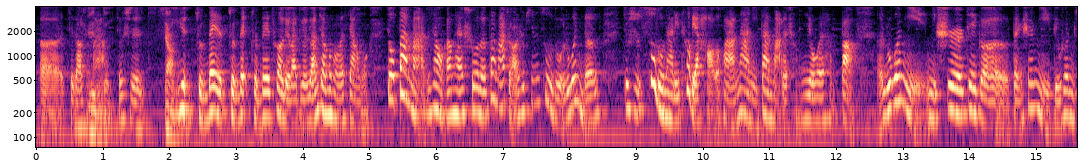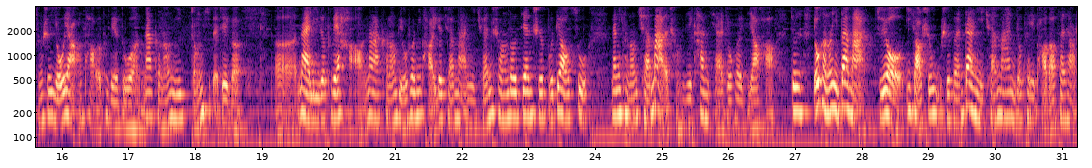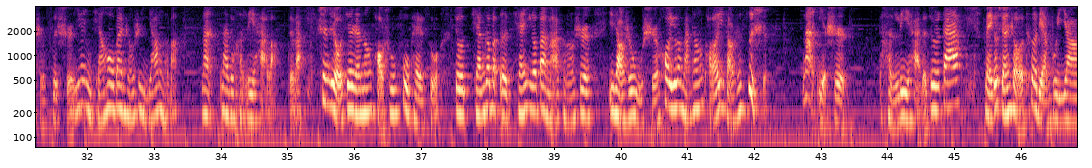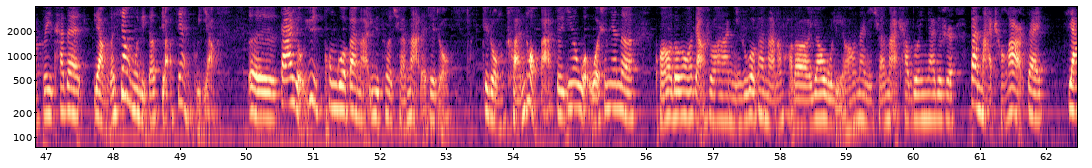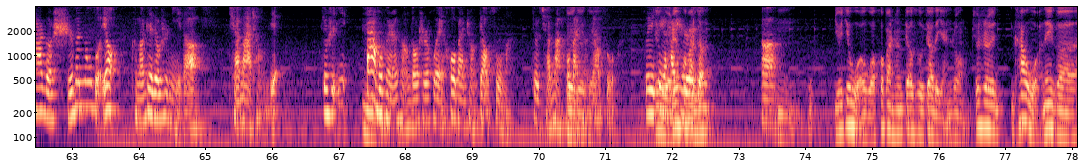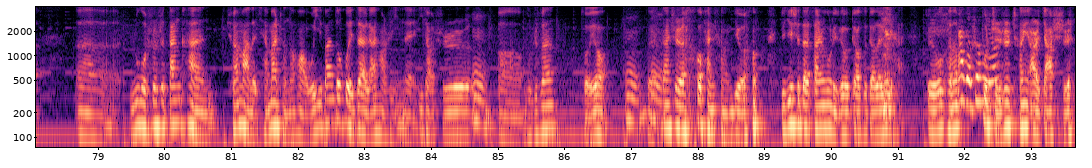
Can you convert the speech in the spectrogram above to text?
呃，这叫什么呀？就是运准备准备准备策略吧，对，完全不同的项目。就半马，就像我刚才说的，半马主要是拼速度。如果你的就是速度耐力特别好的话，那你半马的成绩就会很棒。呃，如果你你是这个本身你，比如说你平时有氧跑的特别多，那可能你整体的这个。呃，耐力就特别好，那可能比如说你跑一个全马，你全程都坚持不掉速，那你可能全马的成绩看起来就会比较好，就是有可能你半马只有一小时五十分，但是你全马你就可以跑到三小时四十，因为你前后半程是一样的嘛，那那就很厉害了，对吧？甚至有些人能跑出负配速，就前个半呃前一个半马可能是一小时五十，后一个半马他能跑到一小时四十，那也是很厉害的。就是大家每个选手的特点不一样，所以他在两个项目里的表现也不一样。呃，大家有预通过半马预测全马的这种这种传统吧？就因为我我身边的朋友都跟我讲说啊，你如果半马能跑到幺五零，那你全马差不多应该就是半马乘二，再加个十分钟左右，可能这就是你的全马成绩。就是一大部分人可能都是会后半程掉速嘛，就全马后半程掉速，所以这个还是有啊，嗯，尤其我我后半程掉速掉的严重，就是你看我那个，呃，如果说是单看全马的前半程的话，我一般都会在两小时以内，一小时嗯。呃五十分左右，嗯对，嗯，但是后半程就，尤其是在三十公里之后掉速掉的厉害，就是我可能那就说明不只是乘以二加十，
